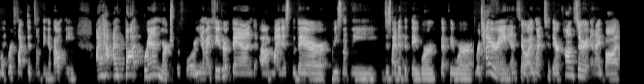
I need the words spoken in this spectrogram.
like reflected something about me. I ha- I've bought brand merch before. You know, my favorite band, um, minus the Bear, recently decided that they were that they were retiring, and so I went to their concert and I bought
